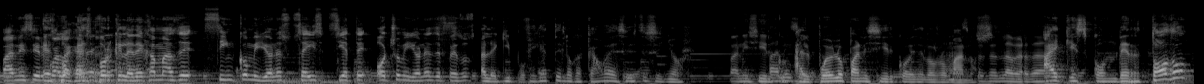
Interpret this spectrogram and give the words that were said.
Pan y es, circo a po- la gente. es porque le deja más de 5 millones, 6, 7, 8 millones de pesos al equipo. Fíjate lo que acaba de decir este señor. Pan y circo. Pan y Al pueblo pan y circo es de los romanos. Pues es la verdad. Hay que esconder todo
